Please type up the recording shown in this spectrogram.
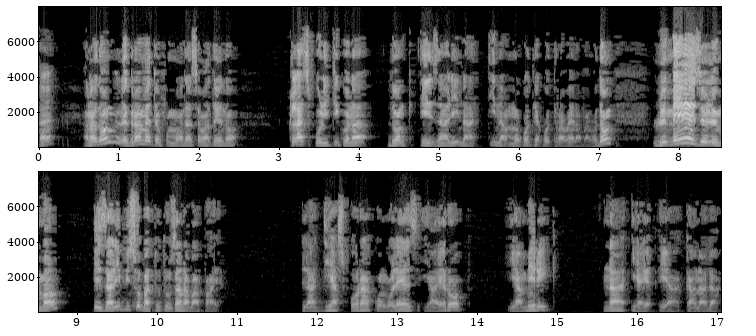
Hein? alors donc le grand maître fondation matin non classe politique wana donc ezali na ntina moko te kotravaille na bango. Donc le meilleur élément ezali biso bato toza na bapaya. La diaspora congolaise ya europe ya amérique na ya, ya canada.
